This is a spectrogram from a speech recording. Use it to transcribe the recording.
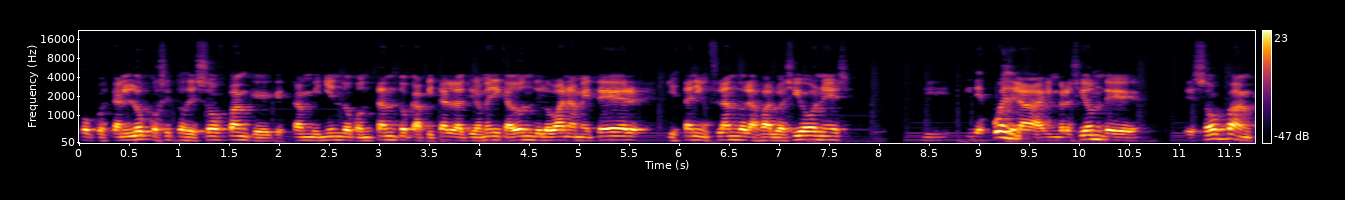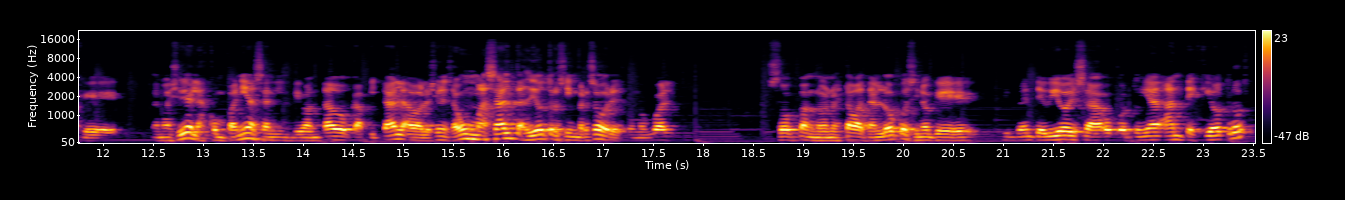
poco están locos estos de SoftBank que, están viniendo con tanto capital a Latinoamérica, ¿dónde lo van a meter? Y están inflando las valuaciones. Y, después de la inversión de, de SoftBank, que la mayoría de las compañías han levantado capital a valuaciones aún más altas de otros inversores, con lo cual SoftBank no, no estaba tan loco, sino que simplemente vio esa oportunidad antes que otros.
